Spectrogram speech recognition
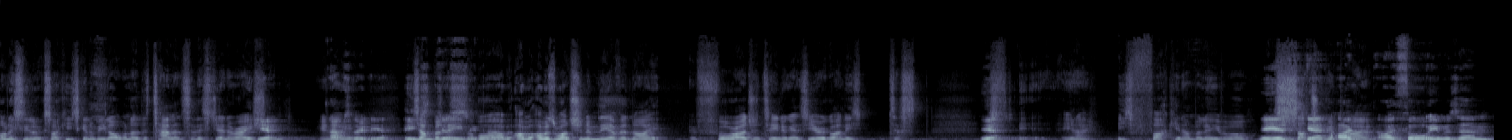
honestly looks like he's going to be like one of the talents of this generation. Yeah, you know, absolutely, yeah. He's, He's unbelievable. I, I, I was watching him the other night for Argentina against Uruguay, and he's just Yeah, you know he's fucking unbelievable. he is. such yeah. I I thought he was um,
